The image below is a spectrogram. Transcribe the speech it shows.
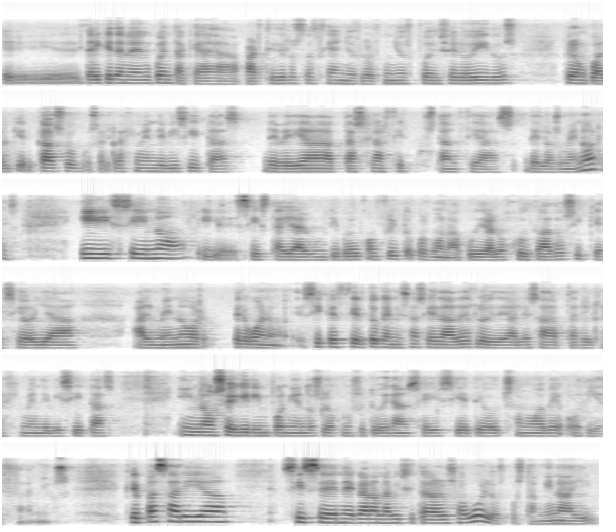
eh, hay que tener en cuenta que a partir de los 12 años los niños pueden ser oídos, pero en cualquier caso pues el régimen de visitas debería adaptarse a las circunstancias de los menores. Y si no, y existe ahí algún tipo de conflicto, pues bueno, acudir a los juzgados y que se oya al menor. Pero bueno, sí que es cierto que en esas edades lo ideal es adaptar el régimen de visitas y no seguir imponiéndoselo como si tuvieran 6, 7, 8, 9 o 10 años. ¿Qué pasaría si se negaran a visitar a los abuelos? Pues también hay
